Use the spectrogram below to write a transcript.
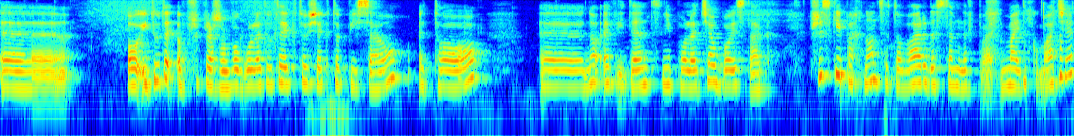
E, o i tutaj, o przepraszam, w ogóle tutaj ktoś jak to pisał, to e, no ewidentnie poleciał, bo jest tak. Wszystkie pachnące towary dostępne w Majtkomacie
